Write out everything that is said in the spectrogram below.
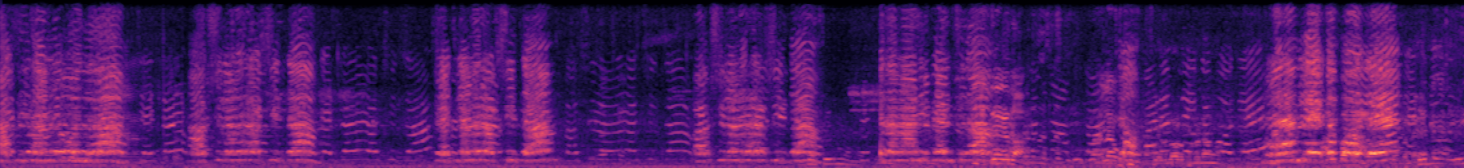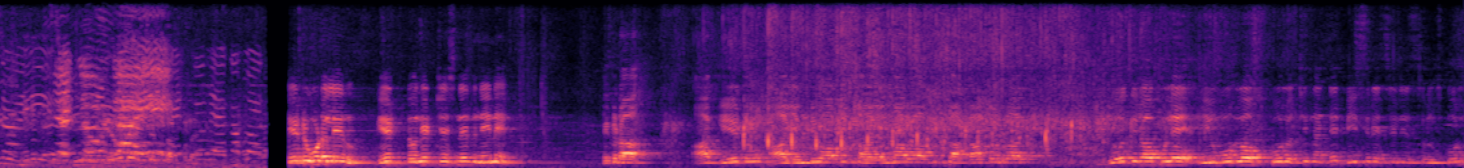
ఆక్సిజన్ పొందుదాం చెట్లను పక్షులను రక్షిద్దాం. చెట్లను రక్షిద్దాం. చెట్లను రక్షిద్దాం పక్షులను రక్షిద్దాం పక్షులను రక్షిద్దాం విత్తనాన్ని పెంచుదాం మనం లేకపోతే మనం లేకపోతే చెట్లు ఉంటాయి. చెట్లు లేకపోతే గేటు కూడా లేదు. గేట్ డొనేట్ చేసినది నేనే. ఇక్కడ ఆ గేటు ఆ ఎండి ఆఫీస్ ఆ ఎంఆర్ ఆఫీస్ ఆ కాంపౌండ్ వాల్ జ్యోతిరావు పులే ఈ ఊర్లో స్కూల్ వచ్చిందంటే బీసీ రెసిడెన్షియల్ స్కూల్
